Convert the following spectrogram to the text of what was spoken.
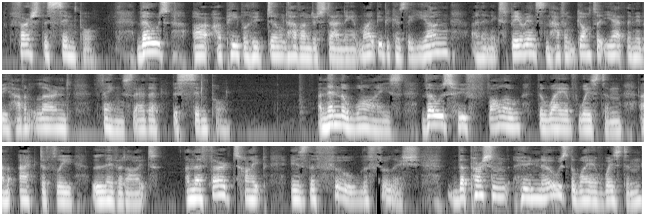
First, the simple. Those are, are people who don't have understanding. It might be because they're young and inexperienced and haven't got it yet. They maybe haven't learned things. They're the, the simple. And then the wise, those who follow the way of wisdom and actively live it out. And the third type is the fool, the foolish, the person who knows the way of wisdom,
